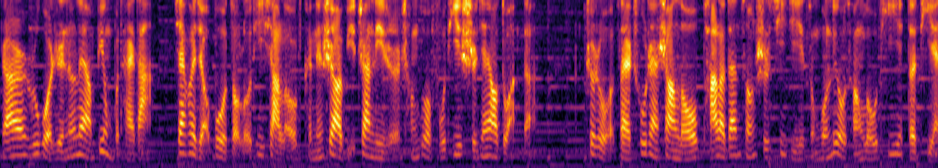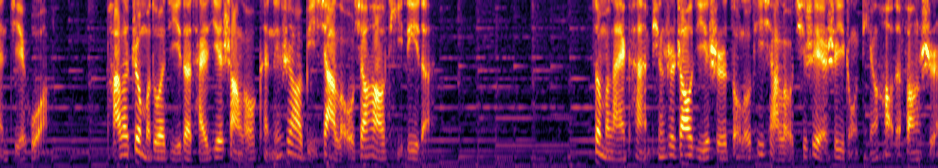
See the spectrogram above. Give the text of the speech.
然而，如果人流量并不太大，加快脚步走楼梯下楼，肯定是要比站立着乘坐扶梯时间要短的。这是我在出站上楼爬了单层十七级，总共六层楼梯的体验结果。爬了这么多级的台阶上楼，肯定是要比下楼消耗体力的。这么来看，平时着急时走楼梯下楼，其实也是一种挺好的方式。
